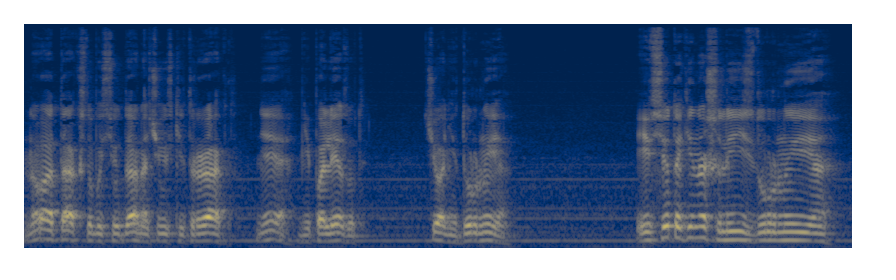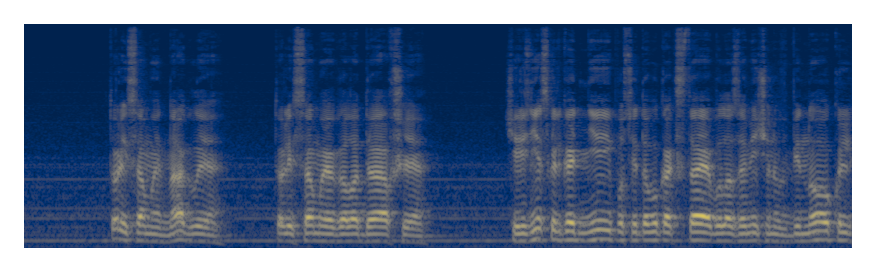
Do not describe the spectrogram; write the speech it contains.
Ну а так, чтобы сюда, на Чуйский тракт, не, не полезут. Че они, дурные? И все-таки нашлись дурные. То ли самые наглые, то ли самые голодавшие. Через несколько дней после того, как стая была замечена в бинокль,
